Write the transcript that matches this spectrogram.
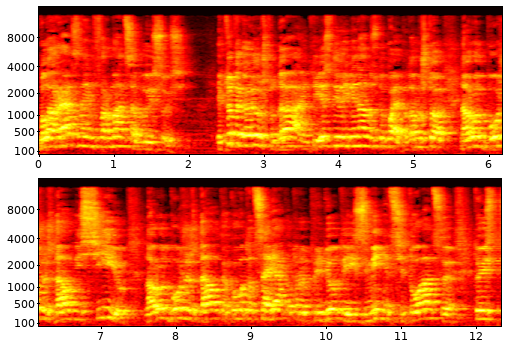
Была разная информация об Иисусе. И кто-то говорил, что да, интересные времена наступают, потому что народ Божий ждал Мессию, народ Божий ждал какого-то царя, который придет и изменит ситуацию. То есть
